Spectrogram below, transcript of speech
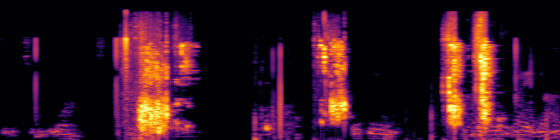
Muito boa. Tem que carregar.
